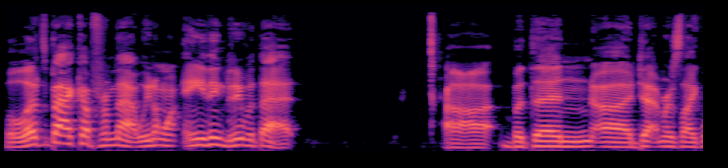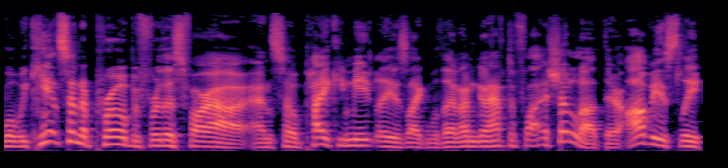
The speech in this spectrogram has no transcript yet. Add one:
"Well, let's back up from that. We don't want anything to do with that." Uh, but then uh, Detmer's like, well, we can't send a probe if we're this far out. And so Pike immediately is like, well, then I'm going to have to fly a shuttle out there. Obviously,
